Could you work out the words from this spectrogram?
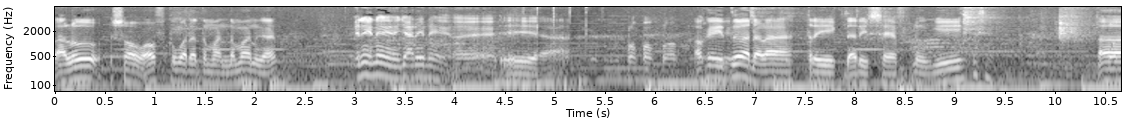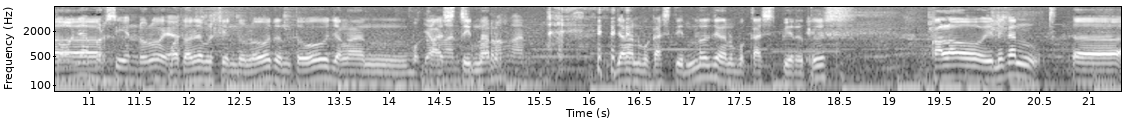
Lalu show off kepada teman-teman kan? Ini nih cari nih. Eh, iya. plok plok plok oke. itu adalah trik dari chef Nugi. Botolnya Eh, bersihin dulu ya. botolnya bersihin dulu tentu jangan bekas jangan thinner jangan bekas thinner jangan bekas spiritus. Kalau ini kan eh,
